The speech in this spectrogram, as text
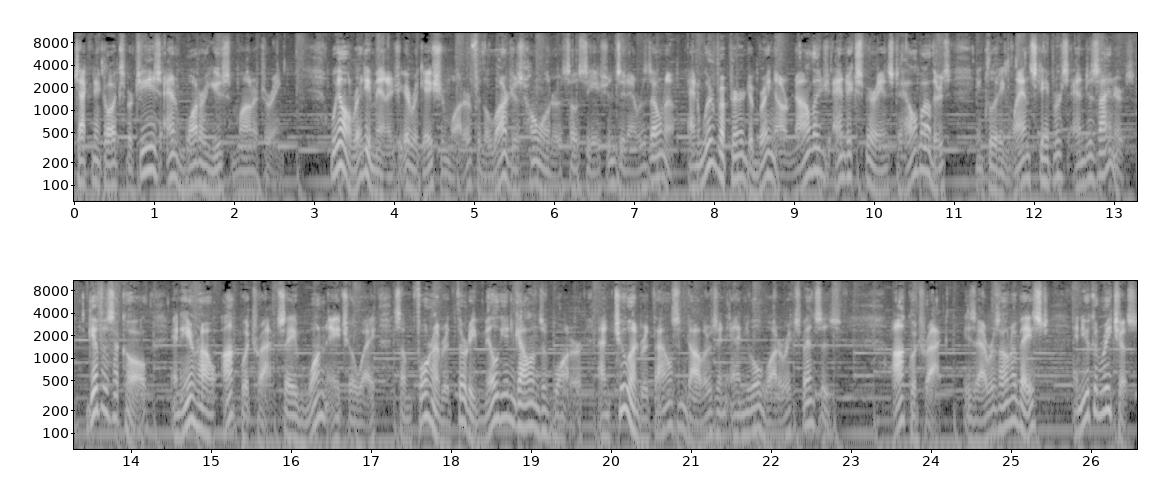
technical expertise, and water use monitoring. We already manage irrigation water for the largest homeowner associations in Arizona, and we're prepared to bring our knowledge and experience to help others, including landscapers and designers. Give us a call and hear how Aquatrack saved one HOA some 430 million gallons of water and $200,000 in annual water expenses. Aquatrack is Arizona based, and you can reach us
